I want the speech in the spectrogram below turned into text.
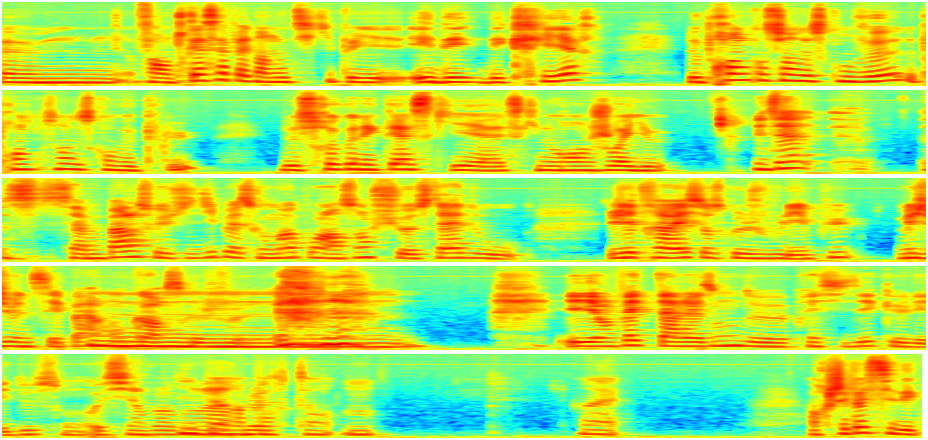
Euh, enfin, en tout cas, ça peut être un outil qui peut aider d'écrire, de prendre conscience de ce qu'on veut, de prendre conscience de ce qu'on veut plus, de se reconnecter à ce qui, est, ce qui nous rend joyeux. Mais ça, euh, ça me parle ce que tu dis parce que moi, pour l'instant, je suis au stade où j'ai travaillé sur ce que je voulais plus, mais je ne sais pas encore ce que je veux. Hmm. Et en fait, tu as raison de préciser que les deux sont aussi importants. Hyper importants. Mm. Ouais. Alors je sais pas si c'est des,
